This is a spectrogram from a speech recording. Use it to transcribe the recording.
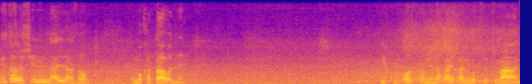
회사도 쉬는 날이라서 한번 갔다 와봤네. 이 버스 터미널까지 가는 것도 좋지만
